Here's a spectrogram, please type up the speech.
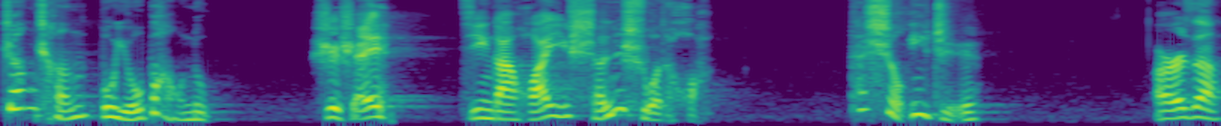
张成不由暴怒：“是谁竟敢怀疑神说的话？”他手一指：“儿子，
